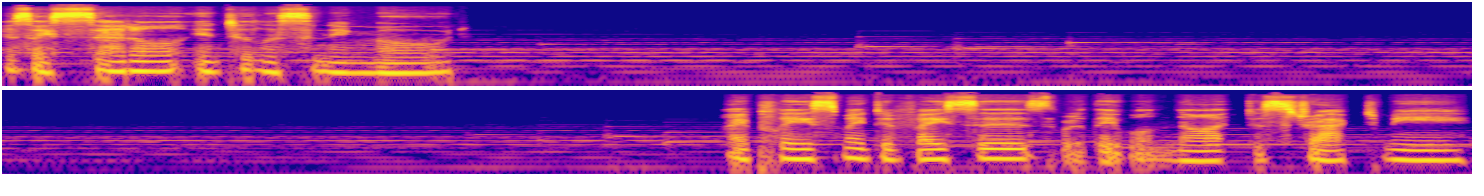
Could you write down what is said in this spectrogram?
as I settle into listening mode. I place my devices where they will not distract me.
